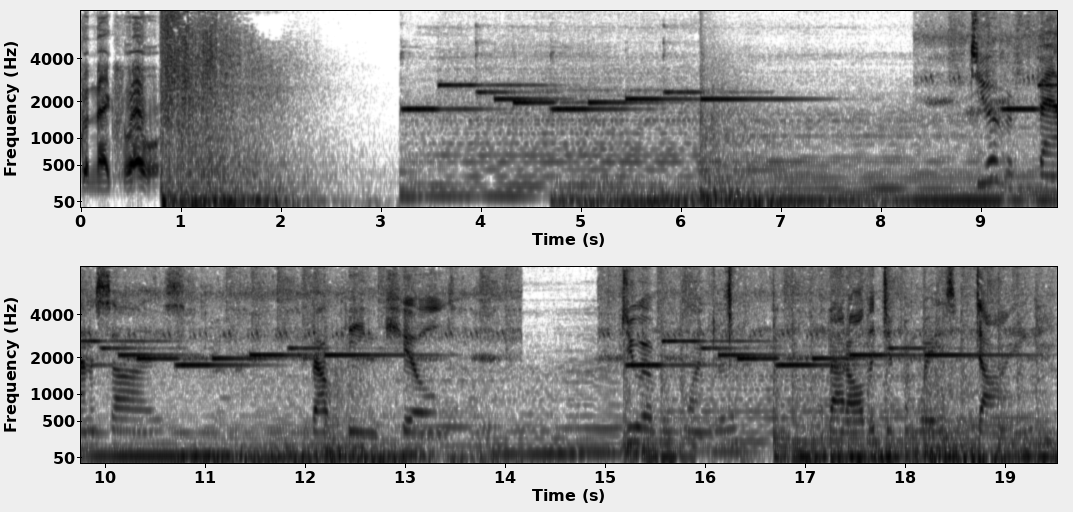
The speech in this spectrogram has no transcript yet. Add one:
the next level. Do you ever fantasize about being killed? Do you ever wonder about all the different ways of dying?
